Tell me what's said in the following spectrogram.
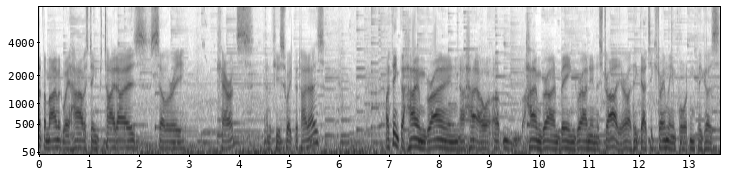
At the moment we're harvesting potatoes, celery, carrots and a few sweet potatoes. I think the homegrown, uh, uh, homegrown being grown in Australia, I think that's extremely important because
